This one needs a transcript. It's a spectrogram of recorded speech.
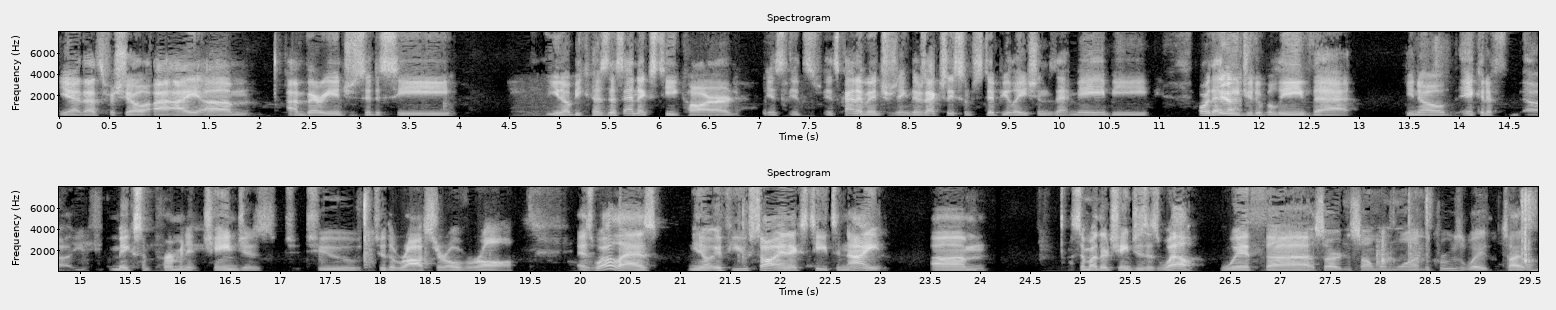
Yeah, that's for sure. I, I um I'm very interested to see, you know, because this NXT card is it's it's kind of interesting. There's actually some stipulations that may be, or that Yeah. lead you to believe that, you know, it could uh, make some permanent changes to to the roster overall, as well as you know if you saw NXT tonight, um, some other changes as well with uh, A certain someone won the cruiserweight title.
